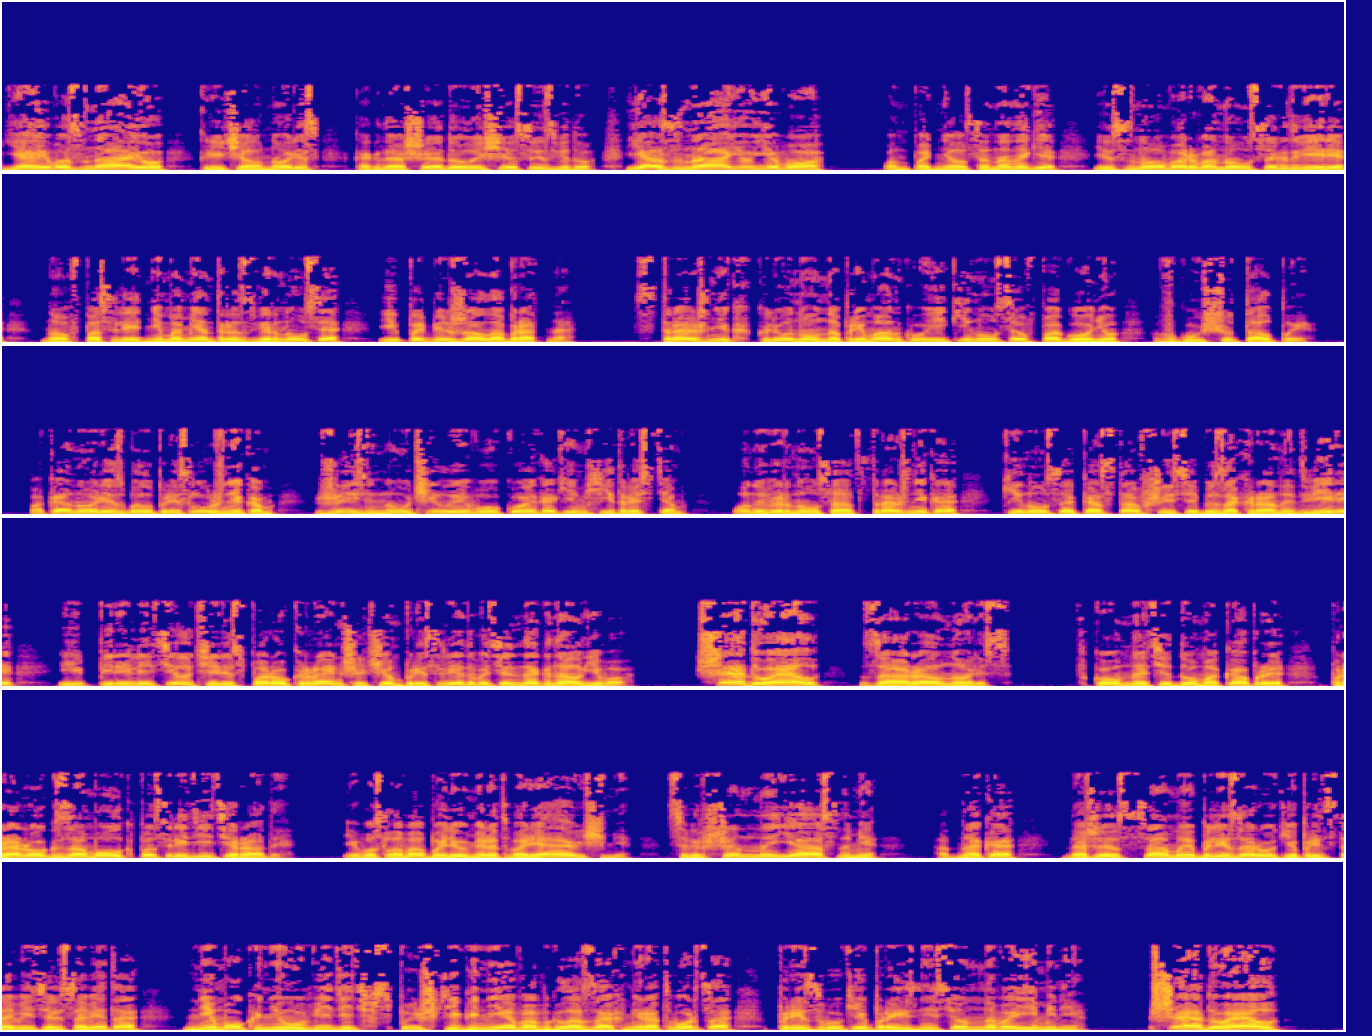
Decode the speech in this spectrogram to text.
«Я его знаю!» — кричал Норрис, когда Шэдоу исчез из виду. «Я знаю его!» Он поднялся на ноги и снова рванулся к двери, но в последний момент развернулся и побежал обратно. Стражник клюнул на приманку и кинулся в погоню, в гущу толпы. Пока Норрис был прислужником, жизнь научила его кое-каким хитростям — он увернулся от стражника, кинулся к оставшейся без охраны двери и перелетел через порог раньше, чем преследователь нагнал его. «Шэдуэлл!» — заорал Норрис. В комнате дома Капры пророк замолк посреди тирады. Его слова были умиротворяющими, совершенно ясными, однако даже самый близорукий представитель Совета не мог не увидеть вспышки гнева в глазах миротворца при звуке произнесенного имени — «Шэдуэлл!»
